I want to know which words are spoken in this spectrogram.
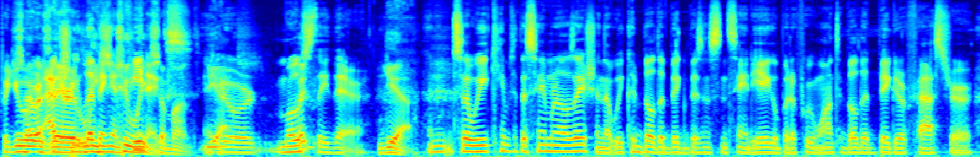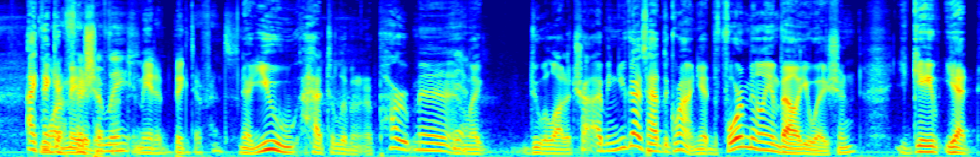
But you so were actually living in two Phoenix, weeks a month. Yeah, you were mostly there. yeah. And so we came to the same realization that we could build a big business in San Diego, but if we want to build it bigger, faster, I think more it made a efficiently, it made a big difference. Now you had to live in an apartment and like do a lot of tra- I mean, you guys had the grind. You had the four million valuation. You gave you had.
